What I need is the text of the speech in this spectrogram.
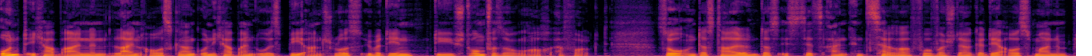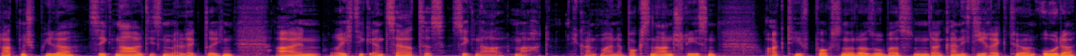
und ich habe einen Line-Ausgang und ich habe einen USB-Anschluss, über den die Stromversorgung auch erfolgt. So, und das Teil, das ist jetzt ein Entzerrer-Vorverstärker, der aus meinem Plattenspieler-Signal, diesem elektrischen, ein richtig entzerrtes Signal macht. Ich kann meine Boxen anschließen, Aktivboxen oder sowas, und dann kann ich direkt hören. Oder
